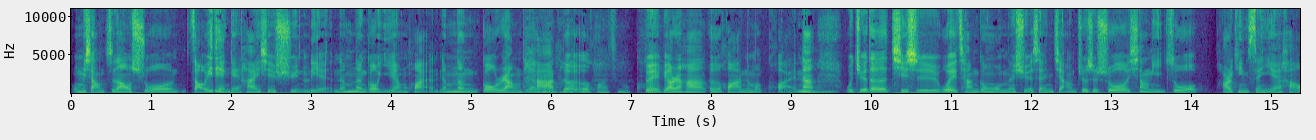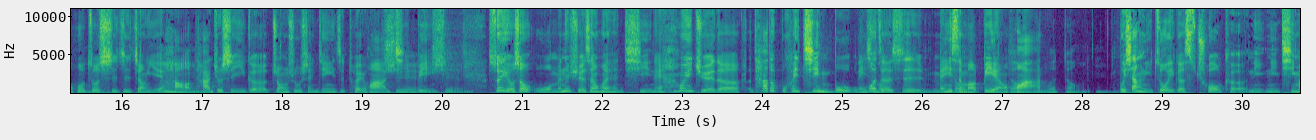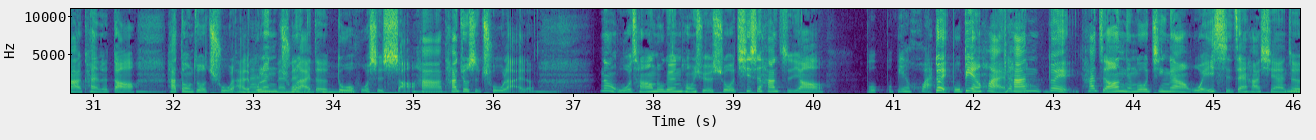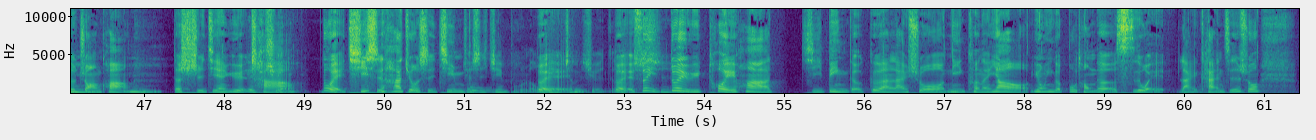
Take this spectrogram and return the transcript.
我们想知道说，早一点给他一些训练，能不能够延缓，能不能够让他的恶化这么快？对，不要让他恶化那么快。嗯、那我觉得，其实我也常跟我们的学生讲，就是说，像你做。Parkinson 也好，或做失智症也好，嗯、它就是一个中枢神经一直退化疾病。是，是所以有时候我们的学生会很气馁，他会觉得他都不会进步，或者是没什么变化。我懂，我懂嗯、不像你做一个 stroke，你你起码看得到他动作出来了，嗯、不论出来的多或是少，他他就是出来了。嗯、那我常常都跟同学说，其实他只要。不不变坏，对，不变坏，他对他只要能够尽量维持在他现在这个状况的时间越长，对，其实他就是进步，就是进步了。对，这么觉得。对，所以对于退化疾病的个案来说，你可能要用一个不同的思维来看，只是说。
